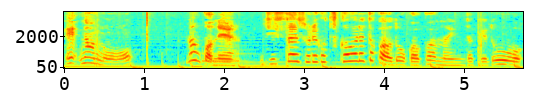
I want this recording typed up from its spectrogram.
え、何の？なんかね、実際それが使われたかはどうかわかんないんだけど、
